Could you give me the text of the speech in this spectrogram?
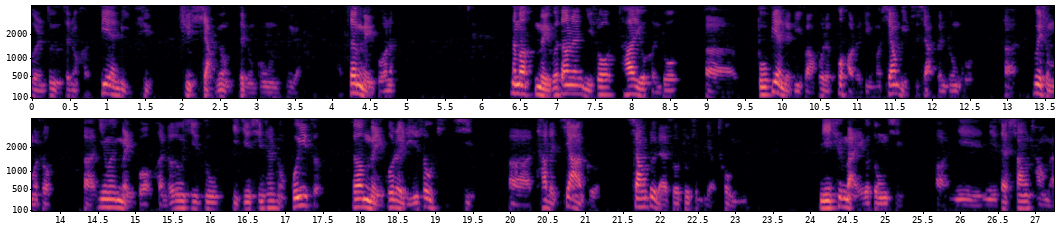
国人都有这种很便利去去享用这种公共资源。在美国呢，那么美国当然你说它有很多呃不便的地方或者不好的地方，相比之下跟中国啊，为什么说啊？因为美国很多东西都已经形成一种规则。那么美国的零售体系，啊，它的价格相对来说都是比较透明的。你去买一个东西，啊，你你在商场买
